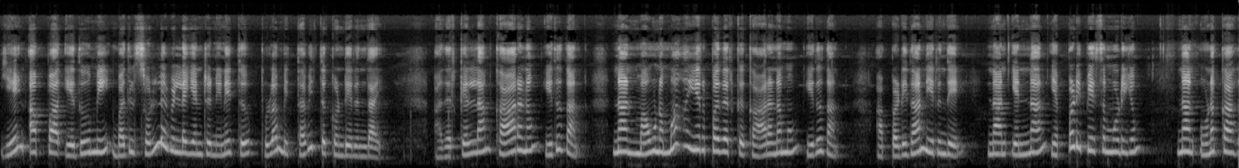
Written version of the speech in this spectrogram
ஏன் அப்பா எதுவுமே பதில் சொல்லவில்லை என்று நினைத்து புலம்பி தவித்து கொண்டிருந்தாய்? அதற்கெல்லாம் காரணம் இதுதான். நான் மௌனமாக இருப்பதற்கு காரணமும் இதுதான். அப்படிதான் இருந்தேன். நான் என்னால் எப்படி பேச முடியும்? நான் உனக்காக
